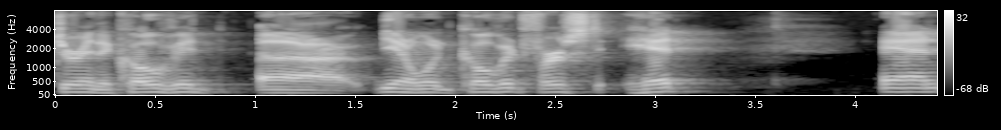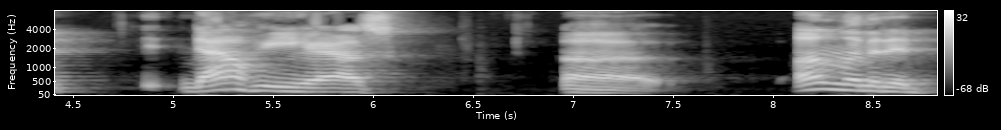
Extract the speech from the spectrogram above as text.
during the COVID, uh, you know, when COVID first hit. And now he has uh, unlimited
